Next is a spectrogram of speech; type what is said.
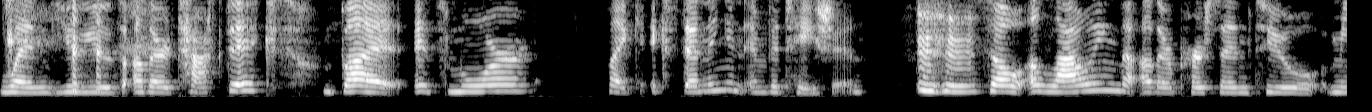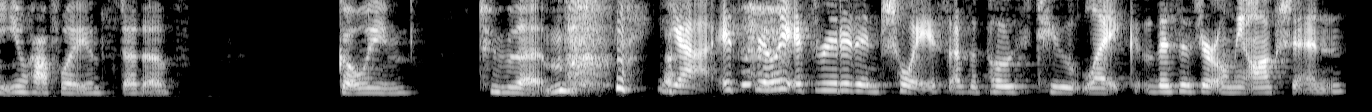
when you use other tactics, but it's more like extending an invitation. Mhm. So allowing the other person to meet you halfway instead of going to them. yeah, it's really it's rooted in choice as opposed to like this is your only option.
